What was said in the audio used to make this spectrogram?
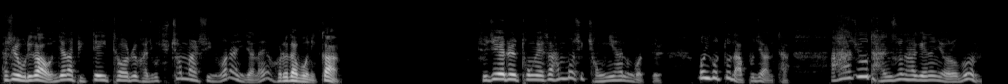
사실 우리가 언제나 빅데이터를 가지고 추천할 수 있는 건 아니잖아요. 그러다 보니까 주제를 통해서 한 번씩 정리하는 것들 뭐 이것도 나쁘지 않다. 아주 단순하게는 여러분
